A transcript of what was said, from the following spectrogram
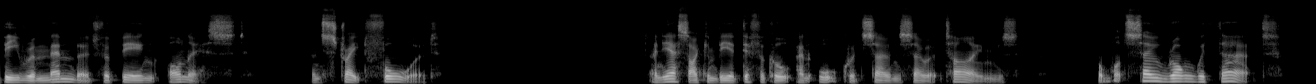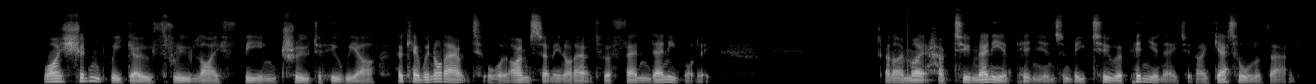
be remembered for being honest and straightforward. And yes, I can be a difficult and awkward so and so at times. But what's so wrong with that? Why shouldn't we go through life being true to who we are? Okay, we're not out, or I'm certainly not out to offend anybody. And I might have too many opinions and be too opinionated. I get all of that.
